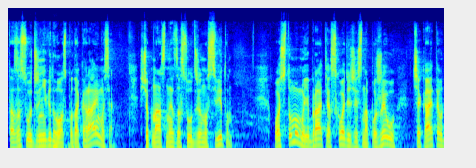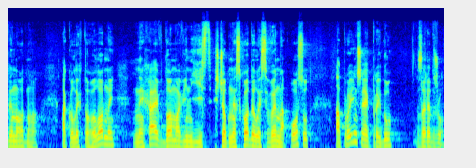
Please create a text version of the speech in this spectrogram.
Та засуджені від Господа караємося, щоб нас не засуджено світом. Ось тому, мої браття, сходячись на поживу, чекайте один одного. А коли хто голодний, нехай вдома він їсть, щоб не сходились ви на осуд, а про інше, як прийду, заряджу.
